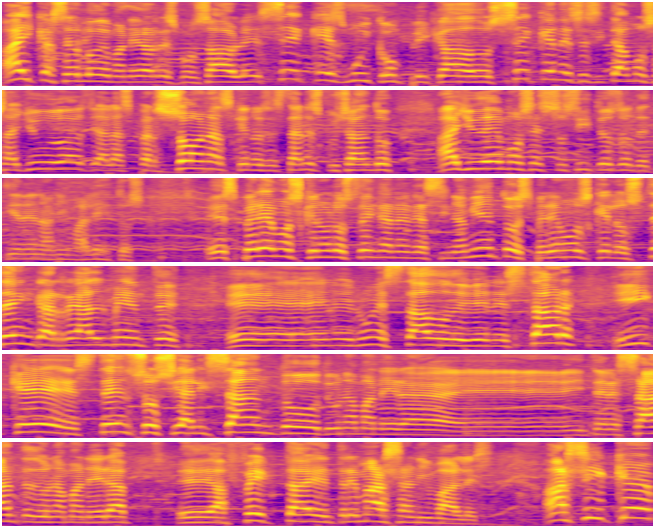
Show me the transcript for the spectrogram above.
Hay que hacerlo de manera responsable. Sé que es muy complicado, sé que necesitamos ayudas y a las personas que nos están escuchando, ayudemos a estos sitios donde tienen animalitos. Esperemos que no los tengan en hacinamiento, esperemos que los tenga realmente eh, en, un estado de bienestar y que estén socializando de una manera interesante, de una manera eh, afecta entre más animales. Así que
